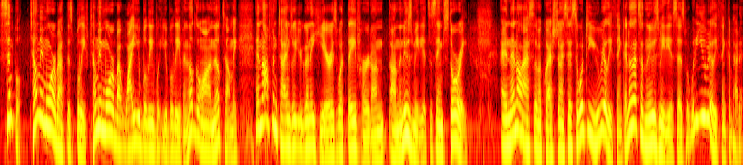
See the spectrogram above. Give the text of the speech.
Simple. Tell me more about this belief. Tell me more about why you believe what you believe. And they'll go on, they'll tell me. And oftentimes, what you're going to hear is what they've heard on, on the news media. It's the same story. And then I'll ask them a question. I say, So, what do you really think? I know that's what the news media says, but what do you really think about it?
